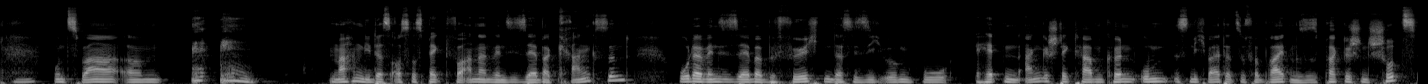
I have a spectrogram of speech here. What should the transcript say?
Mhm. Und zwar ähm, machen die das aus Respekt vor anderen, wenn sie selber krank sind oder wenn sie selber befürchten, dass sie sich irgendwo hätten angesteckt haben können, um es nicht weiter zu verbreiten. Das ist praktisch ein Schutz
